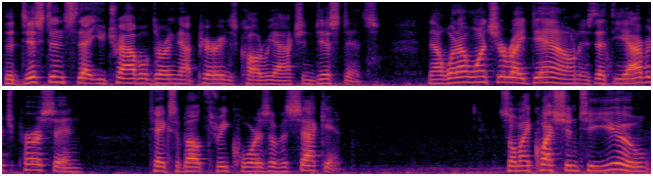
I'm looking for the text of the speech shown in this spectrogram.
The distance that you travel during that period is called reaction distance. Now, what I want you to write down is that the average person takes about three quarters of a second. So, my question to you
